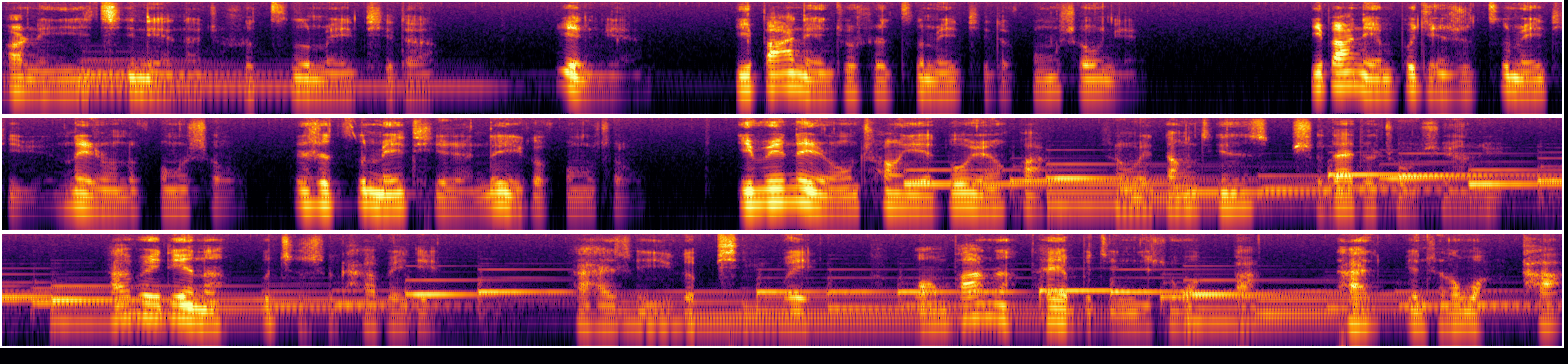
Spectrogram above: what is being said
二零一七年呢，就是自媒体的变年；一八年就是自媒体的丰收年。一八年不仅是自媒体内容的丰收，更是自媒体人的一个丰收，因为内容创业多元化成为当今时代的主旋律。咖啡店呢，不只是咖啡店，它还是一个品味；网吧呢，它也不仅仅是网吧，它变成了网咖。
